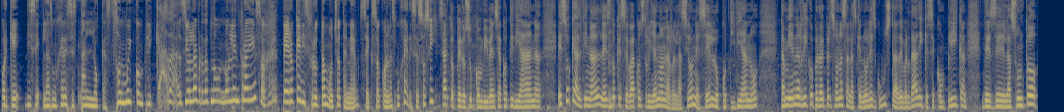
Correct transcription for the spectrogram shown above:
porque dice, las mujeres están locas, son muy complicadas. Yo la verdad no, no le entro a eso, pero que disfruta mucho tener sexo con las mujeres, eso sí. Exacto, pero su convivencia cotidiana, eso que al final es lo que se va construyendo en las relaciones, ¿eh? lo cotidiano también es rico, pero hay personas a las que no les gusta, de verdad, y que se complican, desde el asunto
